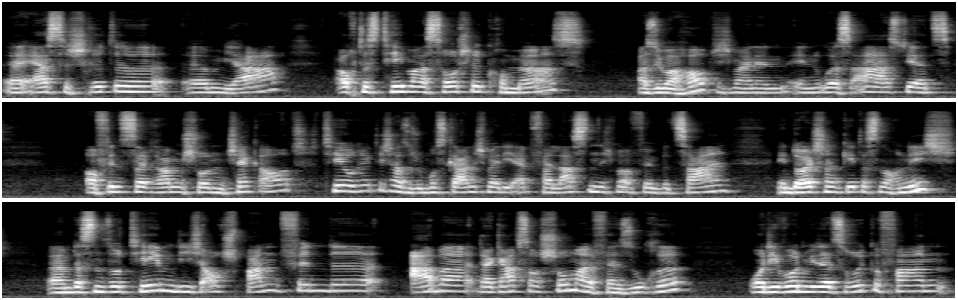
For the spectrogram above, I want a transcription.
äh, erste Schritte, ähm, ja. Auch das Thema Social Commerce, also überhaupt. Ich meine, in den USA hast du jetzt auf Instagram schon ein Checkout theoretisch. Also du musst gar nicht mehr die App verlassen, nicht mal für bezahlen. In Deutschland geht das noch nicht. Ähm, das sind so Themen, die ich auch spannend finde. Aber da gab es auch schon mal Versuche und die wurden wieder zurückgefahren.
